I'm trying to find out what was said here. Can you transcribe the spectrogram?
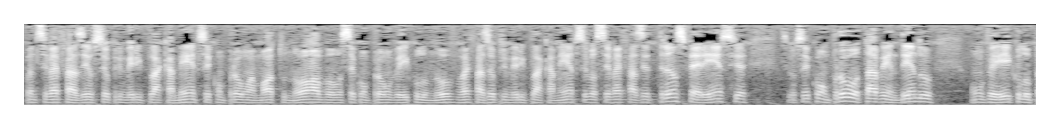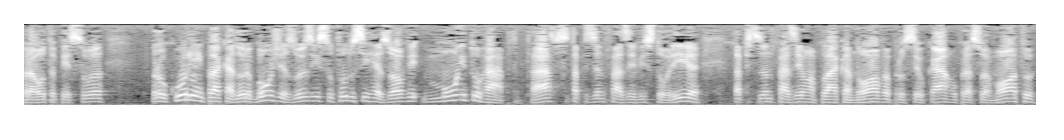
Quando você vai fazer o seu primeiro emplacamento, você comprou uma moto nova ou você comprou um veículo novo, vai fazer o primeiro emplacamento, se você vai fazer transferência, se você comprou ou está vendendo um veículo para outra pessoa, procure a emplacadora Bom Jesus e isso tudo se resolve muito rápido, tá? Se você está precisando fazer vistoria, está precisando fazer uma placa nova para o seu carro, para a sua moto,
